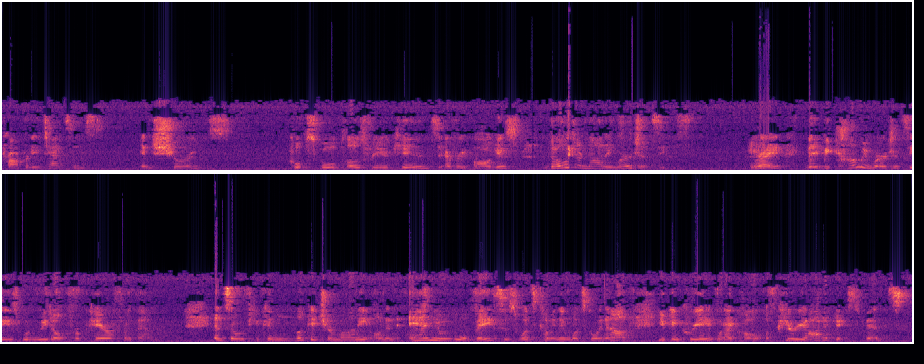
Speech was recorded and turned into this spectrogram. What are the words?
property taxes, insurance, school clothes for your kids every August, those are not emergencies, right? They become emergencies when we don't prepare for them. And so if you can look at your money on an annual basis, what's coming in, what's going out, you can create what I call a periodic expense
